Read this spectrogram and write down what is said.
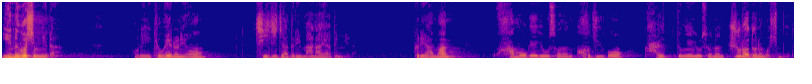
있는 것입니다. 우리 교회는요 지지자들이 많아야 됩니다. 그래야만 화목의 요소는 커지고 갈등의 요소는 줄어드는 것입니다.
